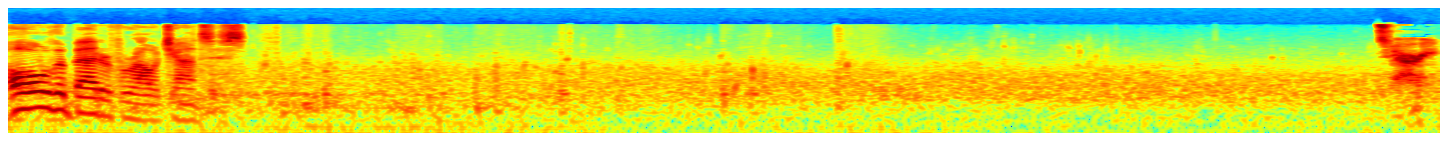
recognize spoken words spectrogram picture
all the better for our chances. Sorry.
